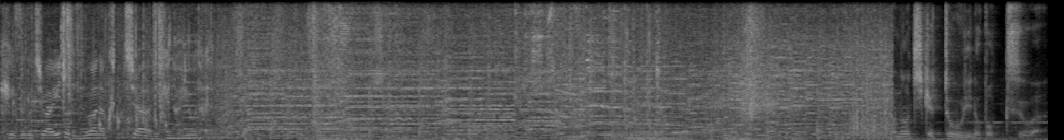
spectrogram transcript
傷口は糸で縫わなくっちゃいけないようだけど。あのチケット売りのボックスは。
